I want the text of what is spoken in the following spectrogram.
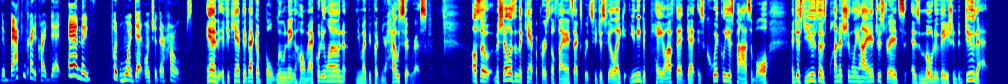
they're back in credit card debt and they've put more debt onto their homes. And if you can't pay back a ballooning home equity loan, you might be putting your house at risk. Also, Michelle is in the camp of personal finance experts who just feel like you need to pay off that debt as quickly as possible and just use those punishingly high interest rates as motivation to do that.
